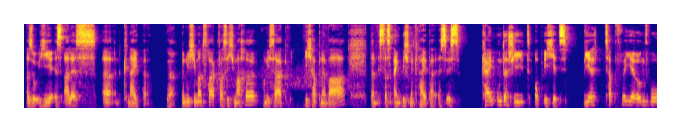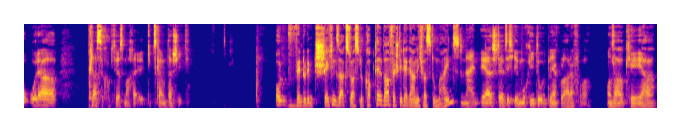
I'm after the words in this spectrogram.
Also hier ist alles äh, Kneipe. Ja. Wenn mich jemand fragt, was ich mache und ich sage, ich habe eine Bar, dann ist das eigentlich eine Kneipe. Es ist kein Unterschied, ob ich jetzt Bier zapfe hier irgendwo oder klasse Cocktails mache. Gibt's keinen Unterschied. Und wenn du dem Tschechen sagst, du hast eine Cocktailbar, versteht er gar nicht, was du meinst? Nein, er stellt sich eben Mojito und Pina Colada vor und sagt, okay, ja,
